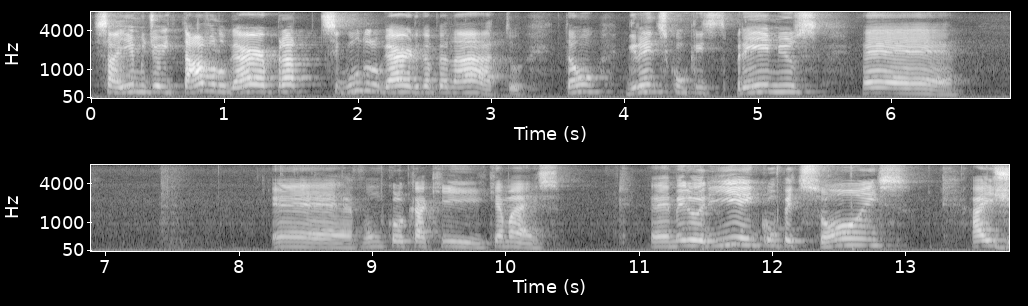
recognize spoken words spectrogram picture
saímos de oitavo lugar para segundo lugar do campeonato. Então, grandes conquistas, prêmios, é, é, vamos colocar aqui, o que mais? É, melhoria em competições, a IJ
